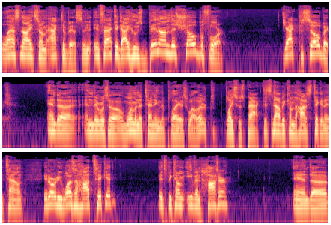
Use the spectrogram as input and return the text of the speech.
Last night, some activists, and in fact, a guy who's been on this show before, Jack Posobiec, and uh, and there was a, a woman attending the play as well. The place was packed. It's now become the hottest ticket in town. It already was a hot ticket. It's become even hotter. And uh,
